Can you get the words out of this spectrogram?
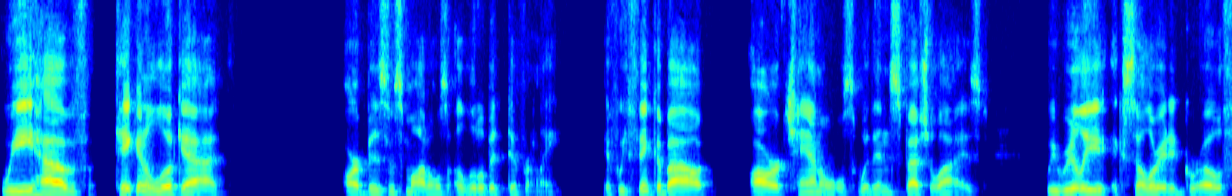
We have taken a look at our business models a little bit differently. If we think about our channels within Specialized, we really accelerated growth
